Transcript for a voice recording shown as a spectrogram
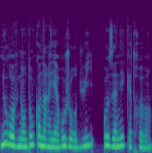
Nous revenons donc en arrière aujourd'hui aux années 80.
